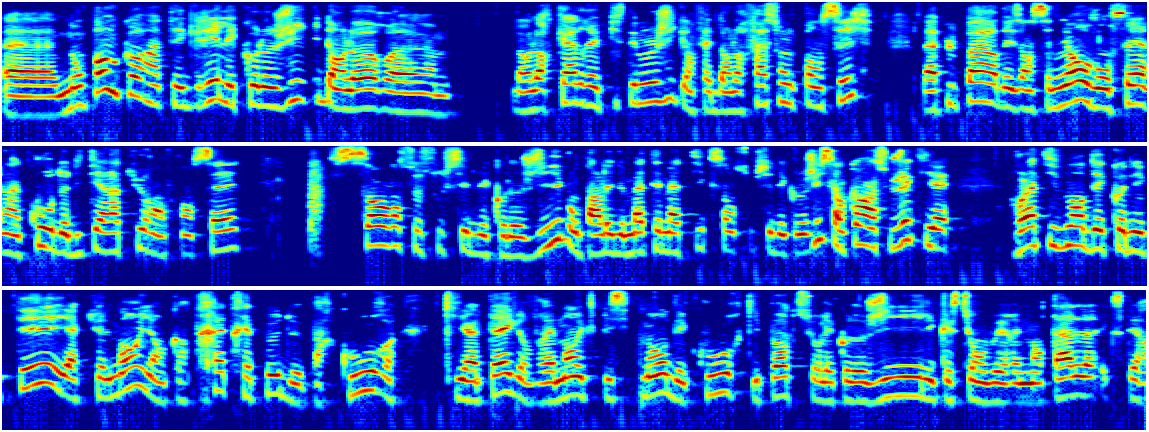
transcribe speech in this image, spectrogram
euh, n'ont pas encore intégré l'écologie dans leur, dans leur cadre épistémologique, en fait, dans leur façon de penser. La plupart des enseignants vont faire un cours de littérature en français sans se soucier de l'écologie, vont parler de mathématiques sans se soucier de l'écologie. C'est encore un sujet qui est relativement déconnecté et actuellement, il y a encore très très peu de parcours qui intègrent vraiment explicitement des cours qui portent sur l'écologie, les questions environnementales, etc.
